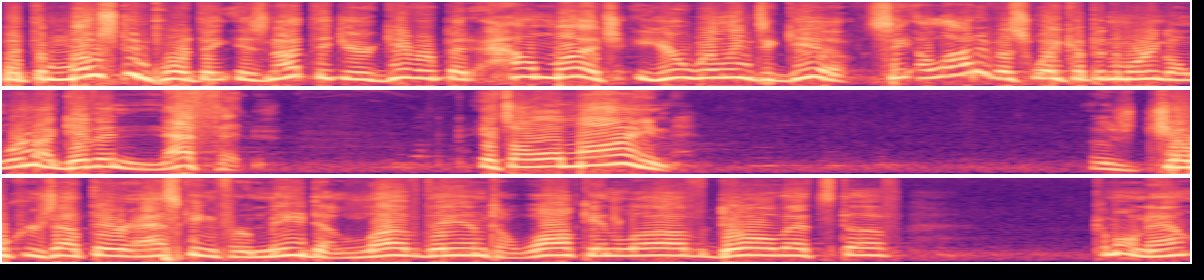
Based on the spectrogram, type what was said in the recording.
But the most important thing is not that you're a giver, but how much you're willing to give. See, a lot of us wake up in the morning going, We're not giving nothing. It's all mine. Those jokers out there asking for me to love them, to walk in love, do all that stuff. Come on now.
